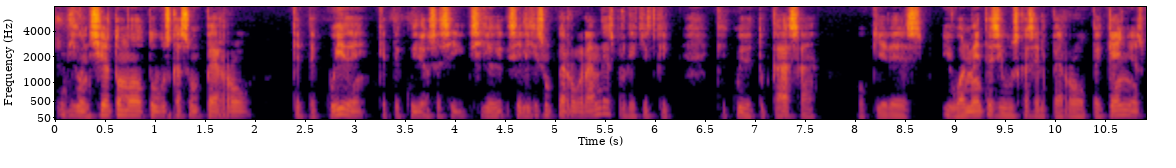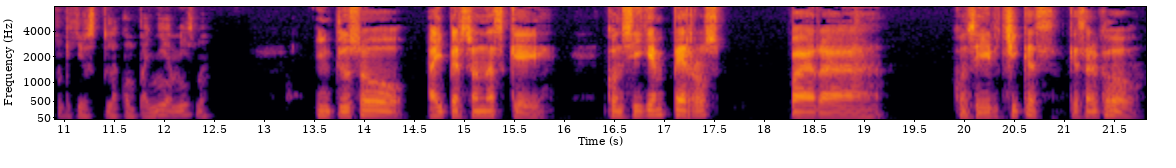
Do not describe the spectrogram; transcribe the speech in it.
digo, en cierto modo tú buscas un perro que te cuide, que te cuide, o sea, si, si, eliges un perro grande es porque quieres que, que cuide tu casa, o quieres, igualmente si buscas el perro pequeño es porque quieres la compañía misma. Incluso hay personas que consiguen perros para conseguir chicas, que es algo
